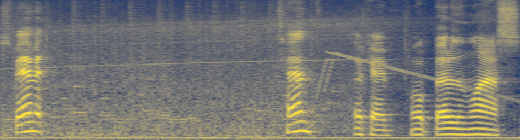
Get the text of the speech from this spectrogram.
Spam it. 10th. Okay. Well, better than last.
